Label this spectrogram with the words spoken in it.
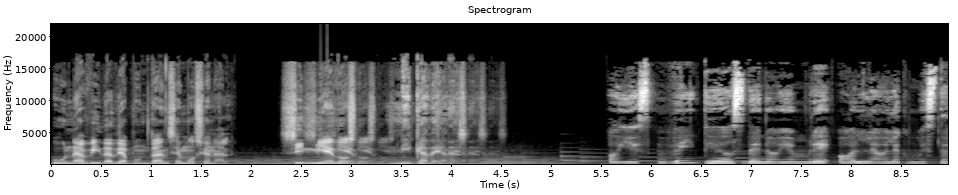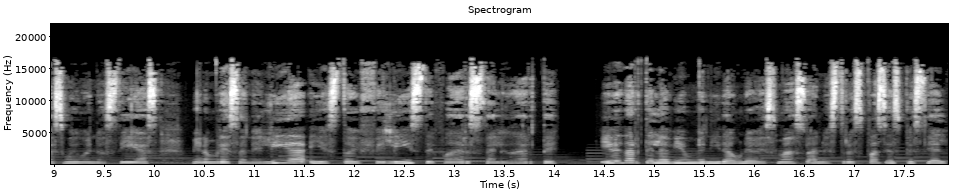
una vida de abundancia emocional, sin, miedos, ni cadenas. Hoy es 22 de noviembre. Hola, hola, ¿cómo estás? Muy buenos días. Mi nombre es Anelía y estoy feliz de poder saludarte y de darte la bienvenida una vez más a nuestro espacio especial,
